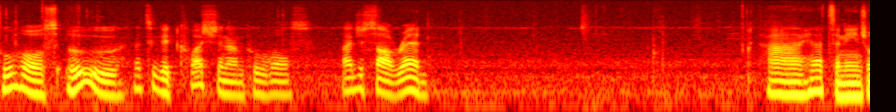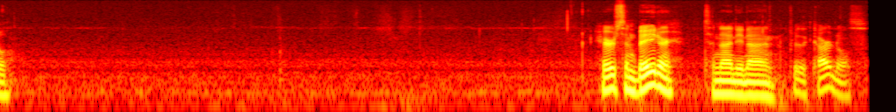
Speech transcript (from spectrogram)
Pujols. Ooh, that's a good question on Pujols. I just saw red. Ah, uh, that's an angel. Harrison Bader to 99 for the Cardinals.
